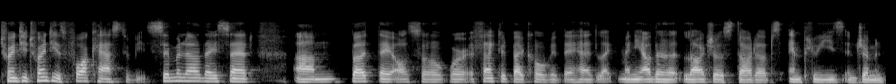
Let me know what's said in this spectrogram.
2020 is forecast to be similar, they said, um, but they also were affected by COVID. They had, like many other larger startups, employees in German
